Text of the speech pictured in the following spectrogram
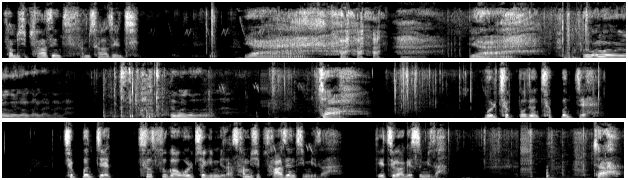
34cm, 34cm. 이야, 이야. 아이고, 아이고, 아이고, 아이고, 아이고, 아이고, 아이고. 아이고, 아이고. 자, 월척 도전 첫 번째. 첫 번째 첫 수가 월척입니다. 34cm입니다. 개척하겠습니다. 자,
